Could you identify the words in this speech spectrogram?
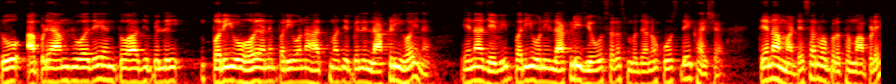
તો આપણે આમ જોવા જઈએ ને તો આ જે પેલી પરીઓ હોય અને પરીઓના હાથમાં જે પેલી લાકડી હોય ને, એના જેવી પરીઓની લાકડી જેવો સરસ મજાનો કોષ દેખાય છે. તેના માટે સર્વપ્રથમ આપણે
